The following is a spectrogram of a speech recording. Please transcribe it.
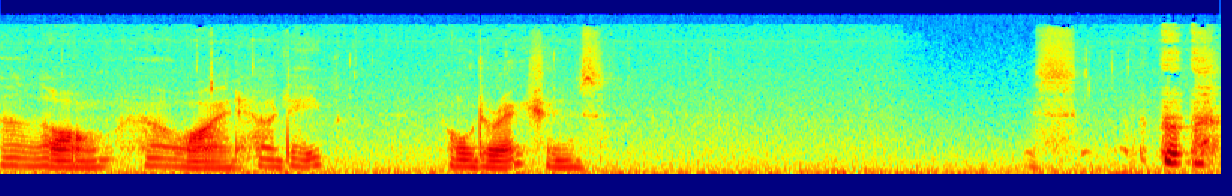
How long, how wide, how deep, all directions. This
